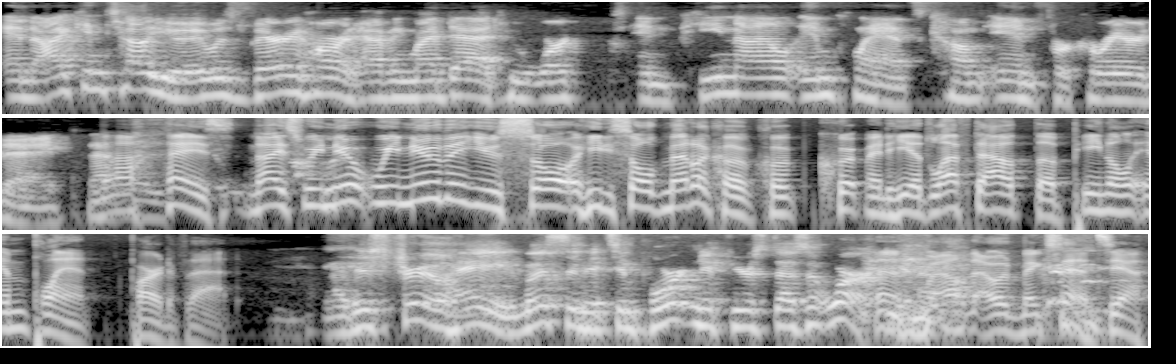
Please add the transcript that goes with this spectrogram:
And I can tell you, it was very hard having my dad, who worked in penile implants, come in for career day. That nice, was, nice. We knew we knew that you sold. He sold medical equipment. He had left out the penile implant part of that. That is true. Hey, listen, it's important if yours doesn't work. You know? well, that would make sense. Yeah.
